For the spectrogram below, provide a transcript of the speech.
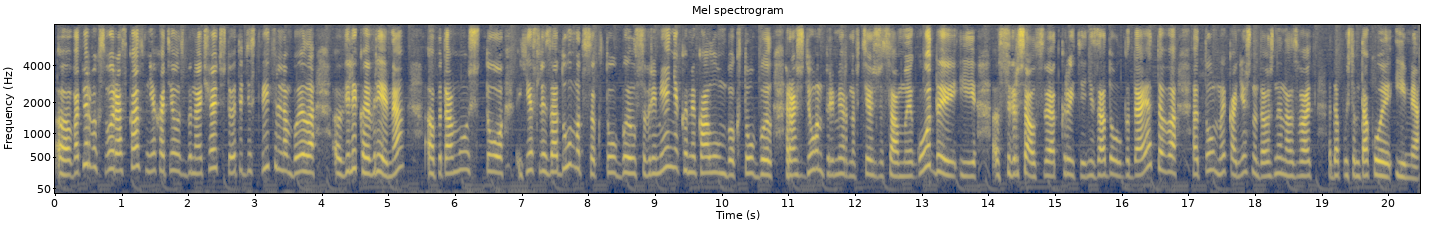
Э, во-первых, свой рассказ мне хотелось бы начать, что это действительно было великое время, потому что если задуматься, кто был современниками Колумба, кто был рожден примерно в те же самые годы и совершал свои открытия незадолго до этого, этого, э, то мы, конечно, должны назвать, допустим, такое имя,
